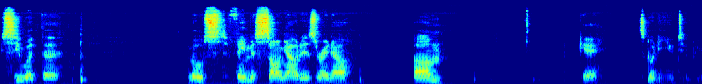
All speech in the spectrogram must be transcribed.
see what the most famous song out is right now. Um. Okay, let's go to YouTube here.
